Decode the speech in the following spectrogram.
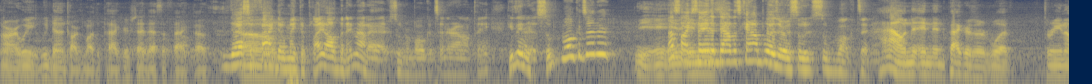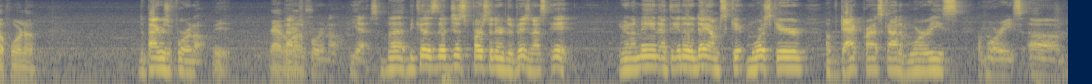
All right, we we done talking about the Packers. That that's a fact though. That's a Um, fact. They'll make the playoffs, but they're not a Super Bowl contender. I don't think. You think they're a Super Bowl contender? Yeah, and- That's like and saying the Dallas Cowboys are a Super Bowl contender. How and, and, the Packers are what three and 0, 4 and oh? 0. The Packers are four and zero. Yeah, they haven't Packers are four and zero. Yes, but because they're just first in their division, that's it. You know what I mean? At the end of the day, I'm scared, more scared of Dak Prescott and Maurice. Maurice. Um,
